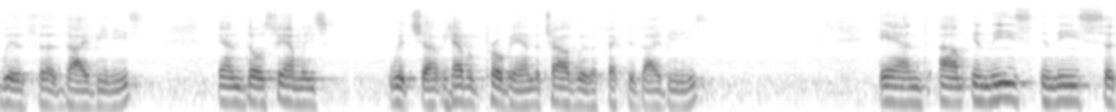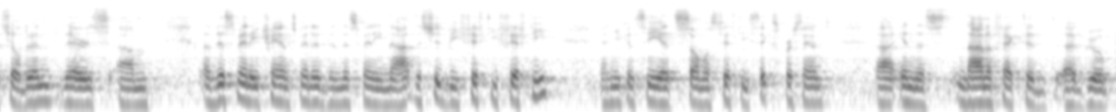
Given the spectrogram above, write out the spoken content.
with uh, diabetes, and those families which uh, have a proband, a child with affected diabetes. And um, in these, in these uh, children, there's um, this many transmitted and this many not. This should be 50-50, and you can see it's almost 56% uh, in this non-affected uh, group.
